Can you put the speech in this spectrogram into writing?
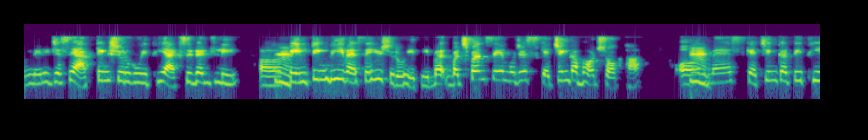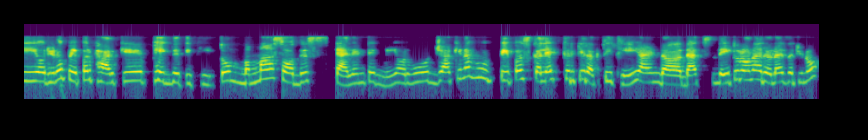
मेरी जैसे एक्टिंग शुरू हुई थी एक्सीडेंटली पेंटिंग uh, भी वैसे ही शुरू हुई थी बचपन से मुझे स्केचिंग का बहुत शौक था और मैं स्केचिंग करती थी और यू नो पेपर फाड़ के फेंक देती थी। तो mama saw this talent in me और वो जाके ना वो पेपर्स कलेक्ट करके रखती थी and that's later on I realize that you know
